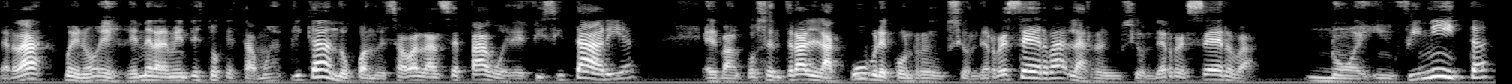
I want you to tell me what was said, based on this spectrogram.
¿verdad? Bueno, es generalmente esto que estamos explicando. Cuando esa balanza de pago es deficitaria, el Banco Central la cubre con reducción de reserva, la reducción de reserva no es infinita.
